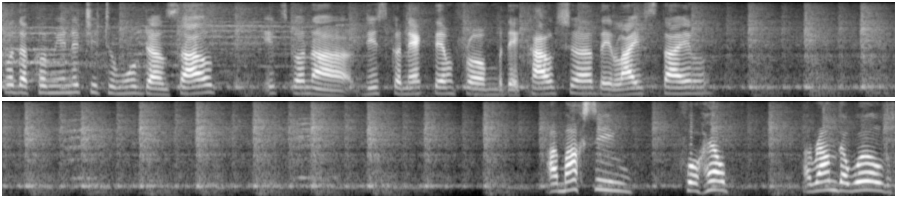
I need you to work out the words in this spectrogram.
For the community to move down south, it's gonna disconnect them from their culture, their lifestyle. I'm asking for help around the world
